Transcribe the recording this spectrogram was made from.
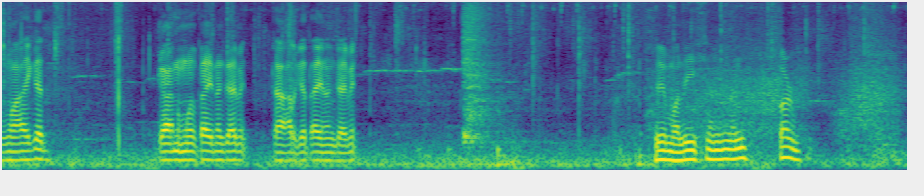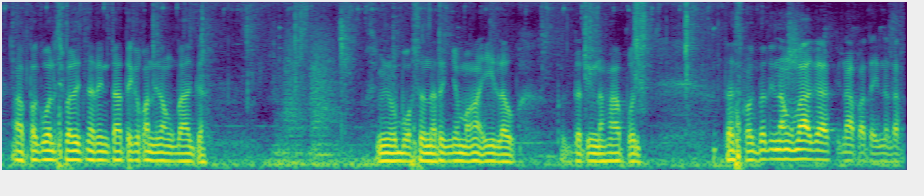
So mga kaigan. Gaano muna tayo ng gamit. Kakarga tayo ng gamit. So yung malis yung ano, farm. Ah, pag walis-walis na rin tatay ko kanilang baga. Tapos binubuksan na rin yung mga ilaw pagdating ng hapon. Tapos pagdating ng umaga, pinapatay na lang.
